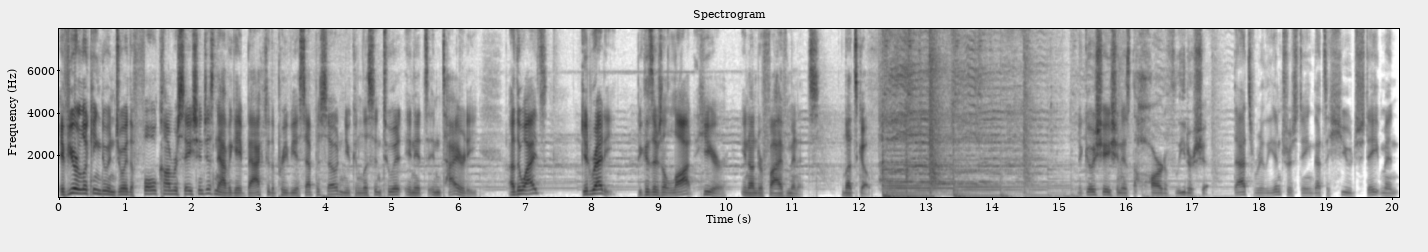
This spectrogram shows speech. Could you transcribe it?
If you're looking to enjoy the full conversation, just navigate back to the previous episode and you can listen to it in its entirety. Otherwise, get ready because there's a lot here in under five minutes. Let's go. Negotiation is the heart of leadership. That's really interesting. That's a huge statement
